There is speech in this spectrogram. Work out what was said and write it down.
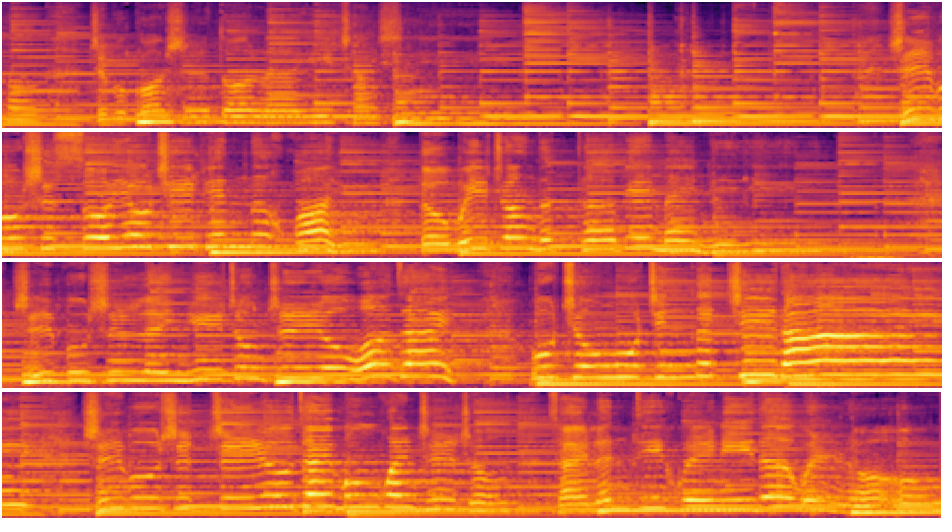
后，只不过是多了一场戏。是不是所有欺骗的话语都伪装的特别美丽？是不是冷雨中只有我在无穷无尽的期待？是不是只有在梦幻之中才能体会你的温柔？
